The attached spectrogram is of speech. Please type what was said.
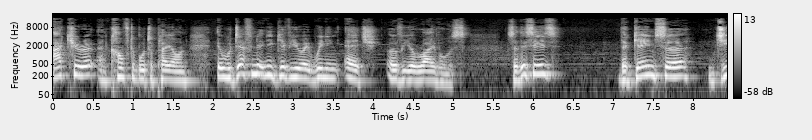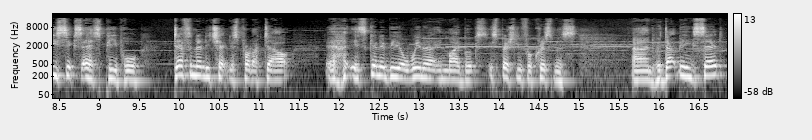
accurate and comfortable to play on. It will definitely give you a winning edge over your rivals. So this is the GameSir G6S people. Definitely check this product out. It's going to be a winner in my books, especially for Christmas. And with that being said,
